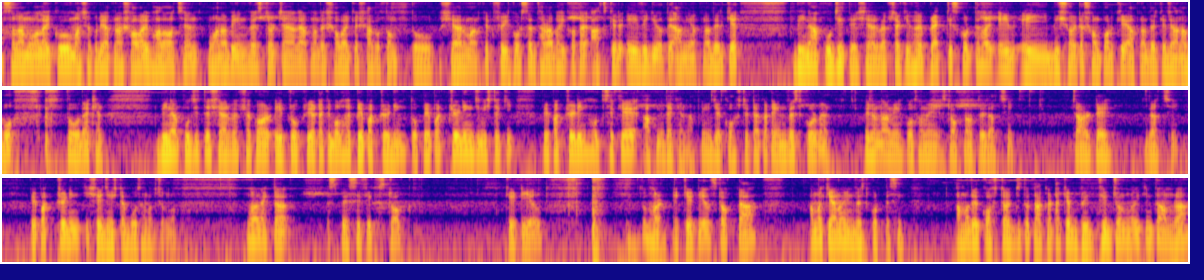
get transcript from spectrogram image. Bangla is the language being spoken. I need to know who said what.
Speaker 1: আসসালামু আলাইকুম, আশা করি আপনারা সবাই ভালো আছেন। ওয়ান ওয়ানাবি ইনভেস্টর চ্যানেলে আপনাদের সবাইকে স্বাগতম। তো শেয়ার মার্কেট ফ্রি কোর্সের ধারাবাহিকতায় আজকের এই ভিডিওতে আমি আপনাদেরকে বিনা পুঁজিতে শেয়ার ব্যবসা কীভাবে প্র্যাকটিস করতে হয় এই এই বিষয়টা সম্পর্কে আপনাদেরকে জানাব। তো দেখেন, বিনা পুঁজিতে শেয়ার ব্যবসা করার এই প্রক্রিয়াটাকে বলা হয় পেপার ট্রেডিং তো পেপার ট্রেডিং জিনিসটা কি? পেপার ট্রেডিং হচ্ছে কি, আপনি দেখেন, আপনি যে কষ্টের টাকাটা ইনভেস্ট করবেন, এজন্য আমি প্রথমে স্টক নাওতে যাচ্ছি চার্টে যাচ্ছি। পেপার ট্রেডিং কি সেই জিনিসটা বোঝানোর জন্য। ধরেন একটা স্পেসিফিক স্টক কেটিএল তো ধরেন, এই কেটিএল স্টকটা আমরা কেন ইনভেস্ট করতেছি? আমাদের কষ্টার্জিত টাকাটাকে বৃদ্ধির জন্যই কিন্তু আমরা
